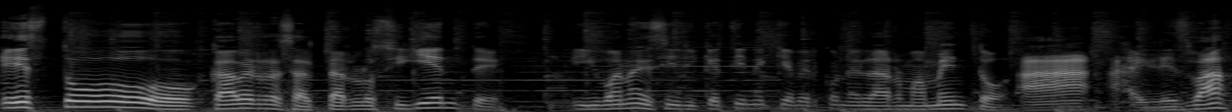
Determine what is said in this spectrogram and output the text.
Esto cabe resaltar lo siguiente. Y van a decir, ¿y qué tiene que ver con el armamento? Ah, ahí les va.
